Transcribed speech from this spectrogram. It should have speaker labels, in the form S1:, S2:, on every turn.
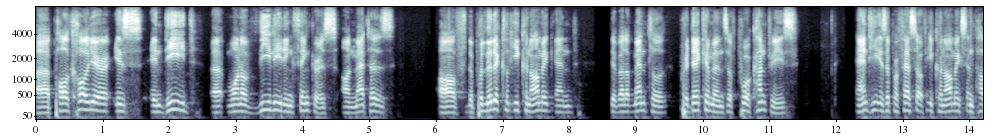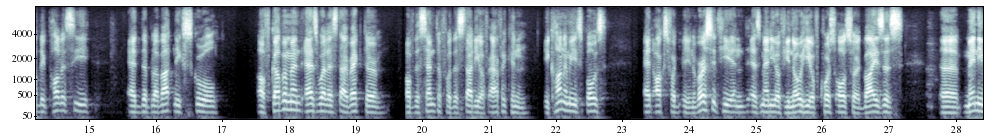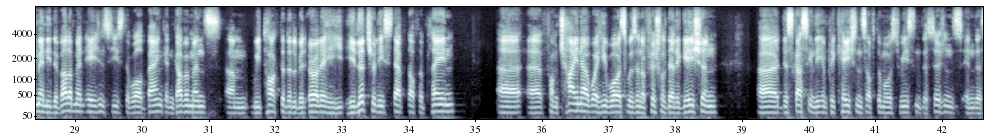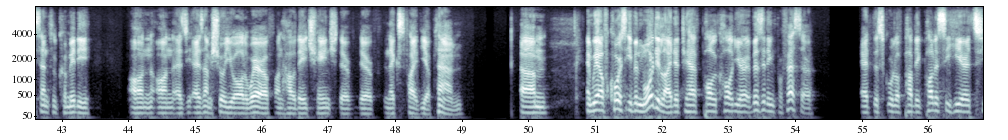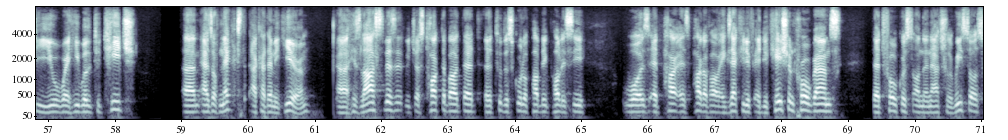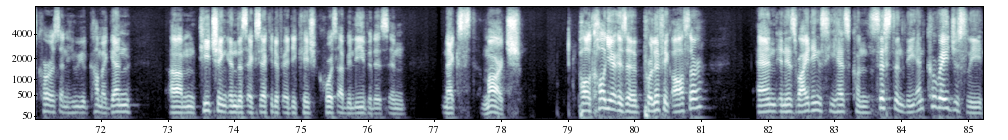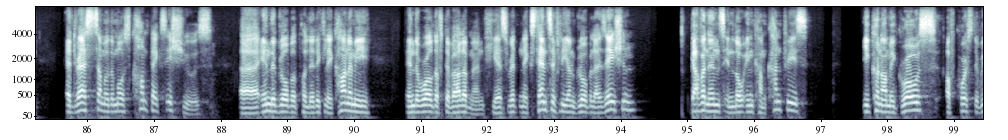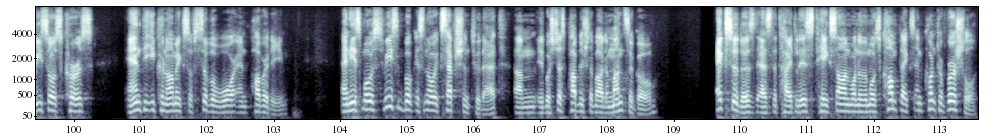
S1: Uh, Paul Collier is indeed uh, one of the leading thinkers on matters of the political, economic, and developmental predicaments of poor countries. And he is a professor of economics and public policy at the Blavatnik School of Government, as well as director of the Center for the Study of African Economies, both at Oxford University. And as many of you know, he, of course, also advises uh, many, many development agencies, the World Bank and governments. Um, we talked a little bit earlier. He, he literally stepped off a plane uh, uh, from China, where he was with an official delegation uh, discussing the implications of the most recent decisions in the Central Committee on, on as, as I'm sure you're all aware of, on how they changed their, their next five-year plan. Um, and we are, of course, even more delighted to have Paul Collier, a visiting professor at the School of Public Policy here at CEU, where he will to teach um, as of next academic year. Uh, his last visit, we just talked about that, uh, to the School of Public Policy was par as part of our executive education programs that focused on the natural resource course, and he will come again um, teaching in this executive education course. I believe it is in next March. Paul Collier is a prolific author, and in his writings, he has consistently and courageously addressed some of the most complex issues uh, in the global political economy, in the world of development. He has written extensively on globalization, governance in low income countries, economic growth, of course, the resource curse, and the economics of civil war and poverty. And his most recent book is no exception to that. Um, it was just published about a month ago. Exodus, as the title is, takes on one of the most complex and controversial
